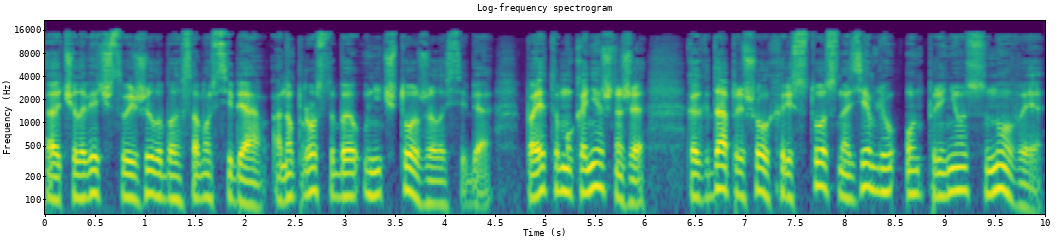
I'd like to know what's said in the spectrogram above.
э, человечество изжило бы само себя, оно просто бы уничтожило себя. Поэтому, конечно же, когда пришел Христос на землю, Он принес новые,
